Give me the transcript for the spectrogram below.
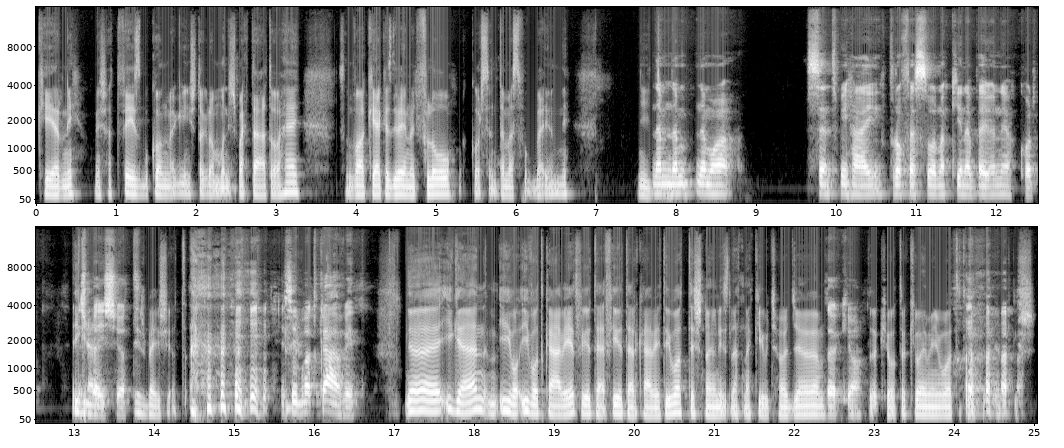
kérni, és hát Facebookon, meg Instagramon is megtalálható a hely, szóval valaki elkezdi bejönni, hogy Flow, akkor szerintem ez fog bejönni. Így. nem, nem, nem a Szent Mihály professzornak kéne bejönni, akkor és Igen, be is jött. és be is jött. és ivott kávét. Ö, igen, ivo- ivott kávét, filter, filter kávét ivott, és nagyon ízlett neki, úgyhogy Tök jó. tök jó, tök jó élmény volt, kis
